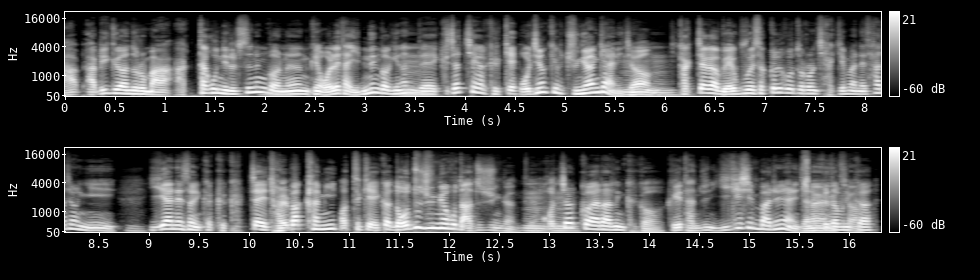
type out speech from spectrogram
아, 아비규환으로 막 악타구니를 쓰는 음. 거는 그냥 원래 다 있는 거긴 한데 음. 그 자체가 그렇게 오징어 게임 중요한 게 아니죠. 음, 음. 각자가 외부에서 끌고 들어온 자기만의 사정이 음. 이 안에서 그러니까 그 각자의 절박함이 어떻게 그러니까 너도 중요하고 나도 중요한데 음, 어쩔 음. 거야라는 그거 그게 단순히 이기심 발현이 아니잖아요. 네, 그러다 그렇죠. 보니까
